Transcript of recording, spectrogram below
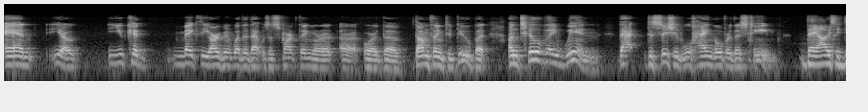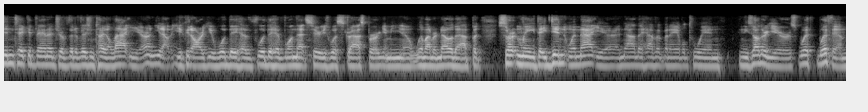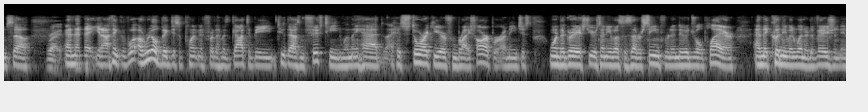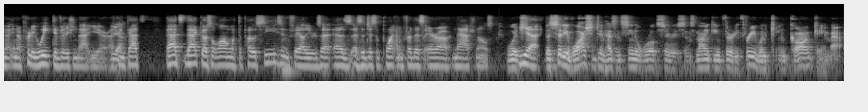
and you know you could make the argument whether that was a smart thing or uh, or the dumb thing to do, but until they win, that decision will hang over this team. they obviously didn't take advantage of the division title that year, and you know you could argue would they have would they have won that series with Strasburg? I mean, you know we'll never know that, but certainly they didn't win that year, and now they haven't been able to win in these other years with with him. So right, and then you know I think a real big disappointment for them has got to be 2015 when they had a historic year from Bryce Harper. I mean, just one of the greatest years any of us has ever seen from an individual player, and they couldn't even win a division in a, in a pretty weak division that year. I yeah. think that's that's that goes along with the postseason failures as as a disappointment for this era Nationals. Which yeah. the city of Washington hasn't seen a World Series since 1933 when King Kong came out.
